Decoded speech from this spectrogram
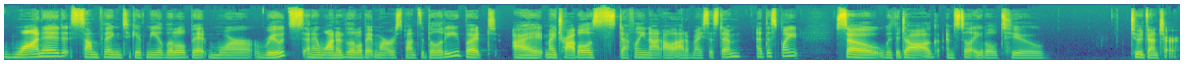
wanted something to give me a little bit more roots and I wanted a little bit more responsibility, but I my travel is definitely not all out of my system at this point. So with a dog, I'm still able to to adventure.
